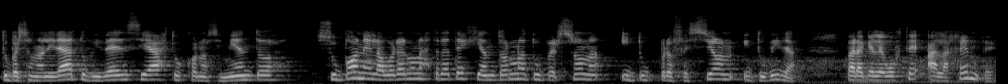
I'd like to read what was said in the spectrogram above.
Tu personalidad, tus vivencias, tus conocimientos. Supone elaborar una estrategia en torno a tu persona y tu profesión y tu vida para que le guste a la gente.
